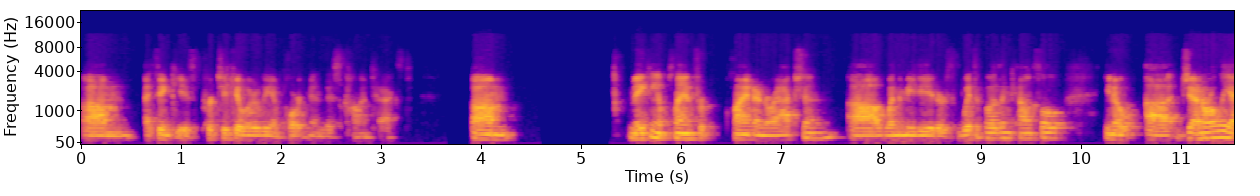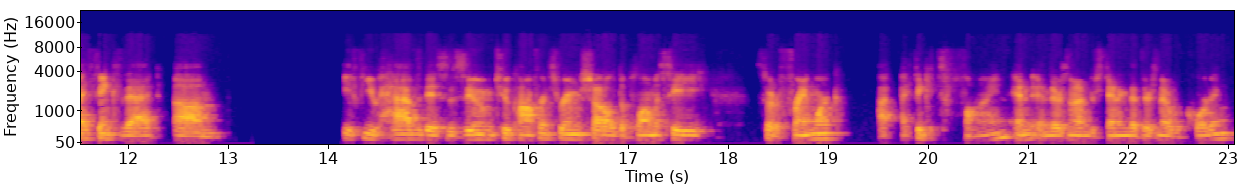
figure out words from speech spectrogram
um, I think is particularly important in this context. Um, making a plan for client interaction uh, when the mediator is with opposing counsel, you know, uh, generally I think that um, if you have this Zoom to conference room shuttle diplomacy sort of framework, I, I think it's fine. And, and there's an understanding that there's no recording.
